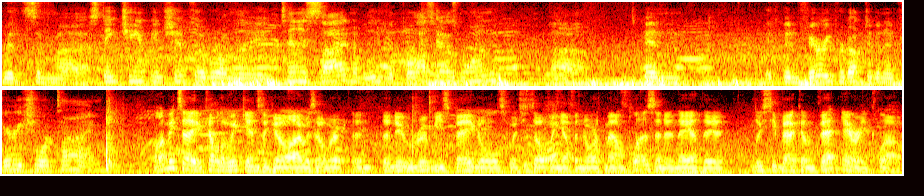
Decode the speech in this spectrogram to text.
with some uh, state championships over on the tennis side, and I believe lacrosse has one. Uh, it's been it's been very productive in a very short time. Well, let me tell you, a couple of weekends ago, I was over at the, the new Ruby's Bagels, which is opening up in North Mount Pleasant, and they had the Lucy Beckham Veterinary Club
